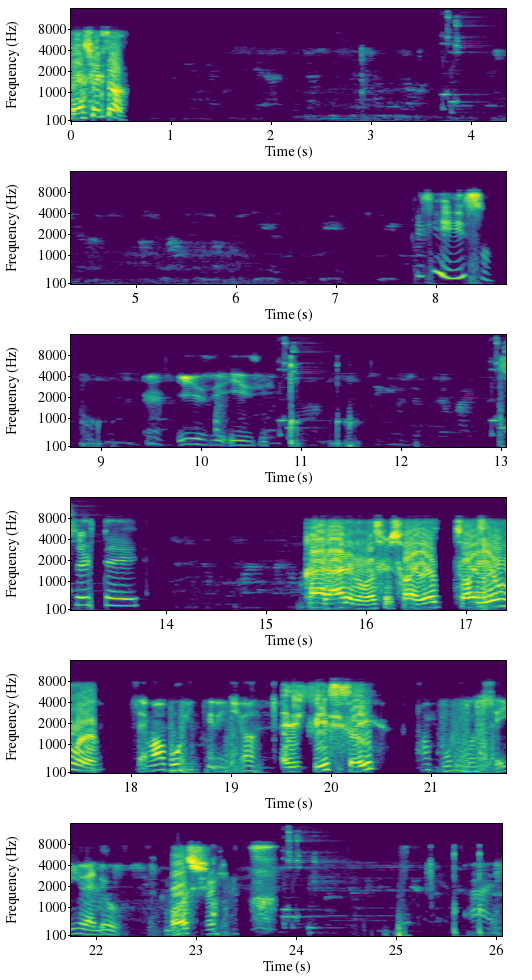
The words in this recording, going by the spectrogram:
Quem acertou? Que que é isso? Easy, easy. Acertei. Caralho, nossa, só eu, só eu, mano. Você é mal burro, hein, tenente, ó. É difícil isso aí? Mal burro você, hein, velho. Poste. Ai,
